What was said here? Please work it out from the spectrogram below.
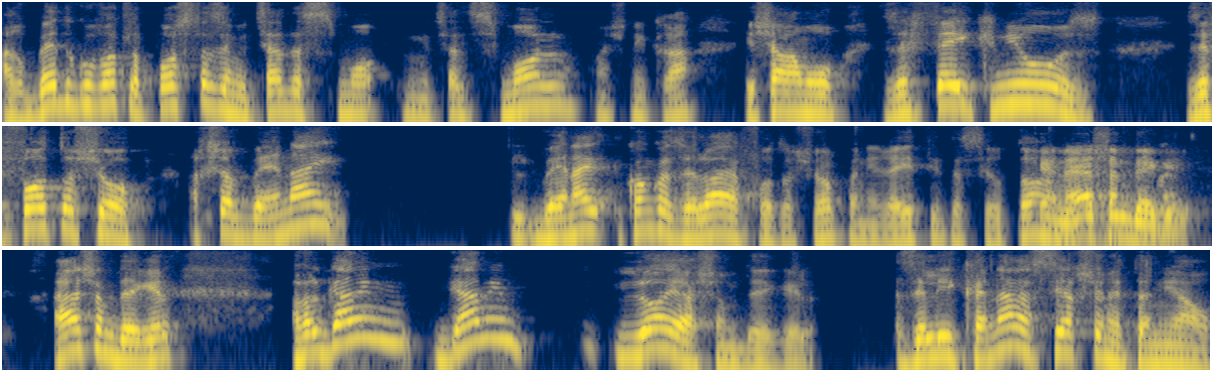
הרבה תגובות לפוסט הזה מצד, השמאל, מצד שמאל, מה שנקרא, ישר אמרו, זה fake news, זה פוטושופ. עכשיו, בעיניי, בעיניי, קודם כל זה לא היה פוטושופ, אני ראיתי את הסרטון. כן, היה שם דגל. היה שם דגל, אבל גם אם, גם אם לא היה שם דגל, זה להיכנע לשיח של נתניהו.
